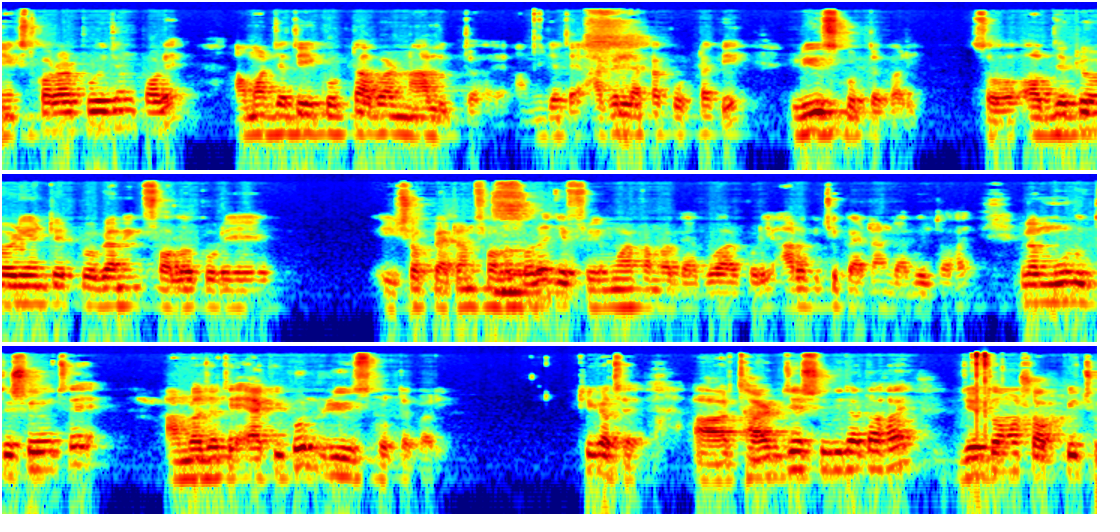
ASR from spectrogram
নেক্সট করার প্রয়োজন পড়ে, আমার যাতে এই কোডটা আবার না লিখতে হয়, আমি যাতে আগের লেখা কোডটাকে রিউজ করতে পারি। So object oriented programming follow করে, এইসব প্যাটার্ন ফলো করে যে ফ্রেমওয়ার্ক আমরা ব্যবহার করি আরও কিছু প্যাটার্ন ব্যবহৃত হয়। এগুলোর মূল উদ্দেশ্যই হচ্ছে আমরা যাতে একই কোড রিউজ করতে পারি। ঠিক আছে? আর থার্ড যে সুবিধাটা হয়, যেহেতু আমার সবকিছু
